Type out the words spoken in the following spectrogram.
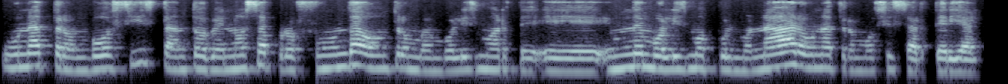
una trombosis, tanto venosa profunda o un tromboembolismo, eh, un embolismo pulmonar o una trombosis arterial.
